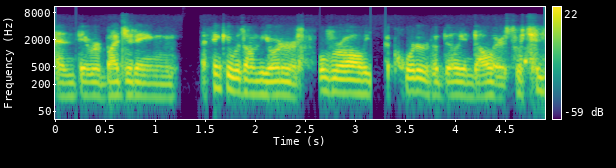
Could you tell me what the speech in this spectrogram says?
and they were budgeting I think it was on the order of overall a quarter of a billion dollars, which is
